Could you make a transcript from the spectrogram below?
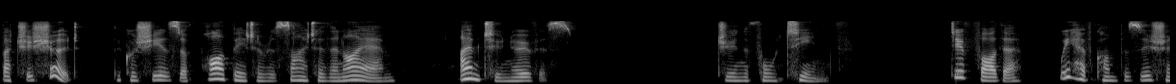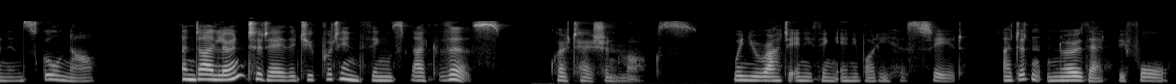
But she should because she is a far better reciter than I am. I am too nervous. June the 14th. Dear Father, we have composition in school now, and I learned today that you put in things like this quotation marks when you write anything anybody has said. I didn't know that before.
